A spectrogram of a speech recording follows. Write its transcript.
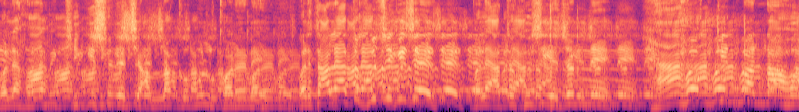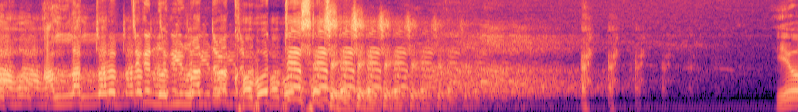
বলে হ্যাঁ আমি ঠিকই শুনেছি আল্লাহ কবুল করে নে বলে তাহলে এত খুশি কিসের? বলে এত খুশি এজন্য হ্যাঁ হোক কিংবা না হোক আল্লাহর তরফ থেকে নবীর মাধ্যমে খবর তো এসেছে। এও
